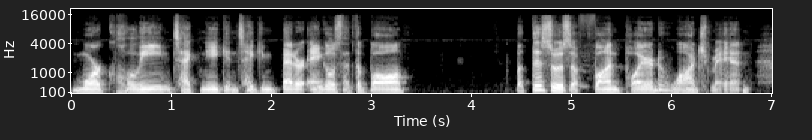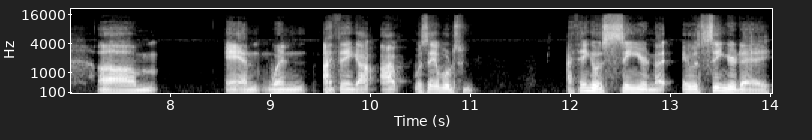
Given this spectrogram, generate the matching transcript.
more clean technique and taking better angles at the ball. But this was a fun player to watch, man. Um, and when I think I, I was able to I think it was senior night. It was senior day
